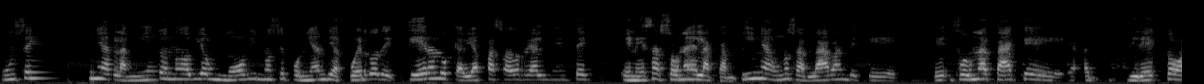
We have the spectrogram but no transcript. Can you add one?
un señalamiento, no había un móvil, no se ponían de acuerdo de qué era lo que había pasado realmente en esa zona de la campiña. Unos hablaban de que eh, fue un ataque eh, directo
